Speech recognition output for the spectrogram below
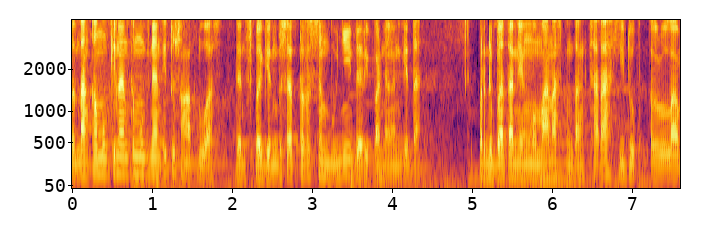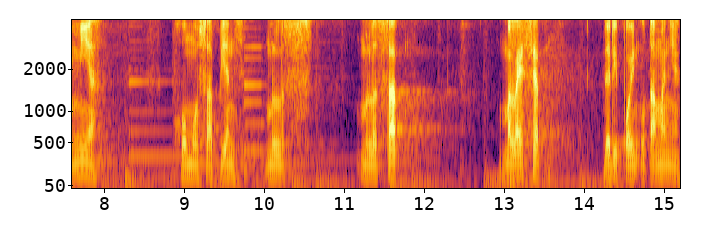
tentang kemungkinan-kemungkinan itu sangat luas dan sebagian besar tersembunyi dari pandangan kita. Perdebatan yang memanas tentang cara hidup alamiah Homo sapiens meles, melesat meleset dari poin utamanya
